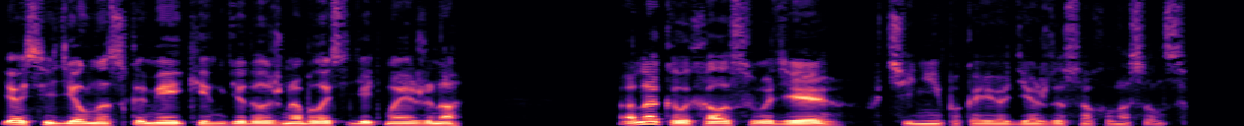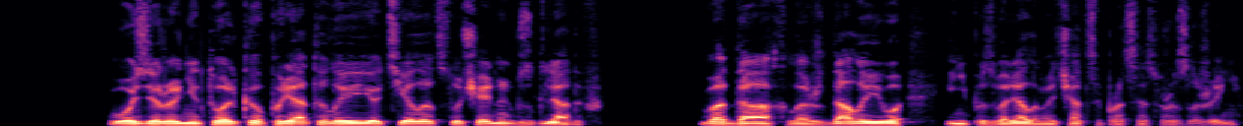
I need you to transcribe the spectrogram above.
Я сидел на скамейке, где должна была сидеть моя жена. Она колыхалась в воде, в тени, пока ее одежда сохла на солнце. Озеро не только прятало ее тело от случайных взглядов, вода охлаждала его и не позволяла начаться процессу разложения.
